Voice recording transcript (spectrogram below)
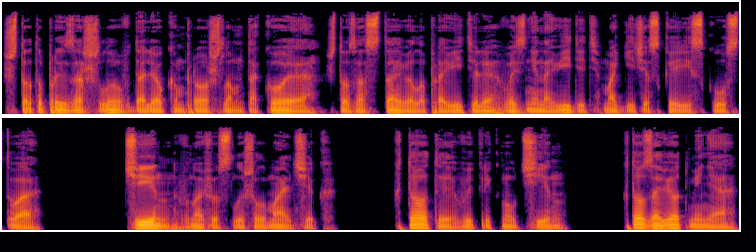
Что-то произошло в далеком прошлом такое, что заставило правителя возненавидеть магическое искусство. «Чин!» — вновь услышал мальчик. «Кто ты?» — выкрикнул Чин. «Кто зовет меня?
